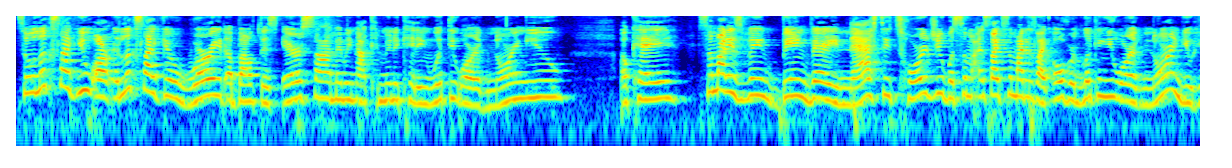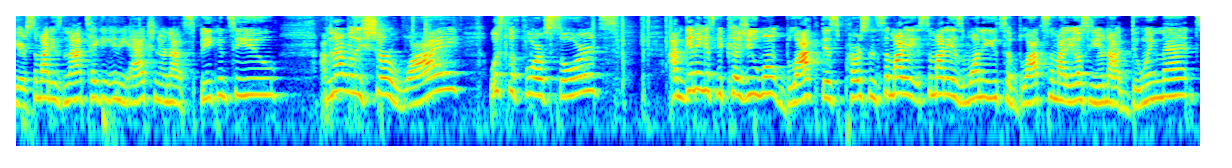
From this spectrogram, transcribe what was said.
So it looks like you are, it looks like you're worried about this air sign, maybe not communicating with you or ignoring you. Okay. Somebody's being, being very nasty towards you, but somebody, it's like somebody's like overlooking you or ignoring you here. Somebody's not taking any action or not speaking to you. I'm not really sure why. What's the Four of Swords? I'm getting it's because you won't block this person. Somebody, somebody is wanting you to block somebody else and you're not doing that.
